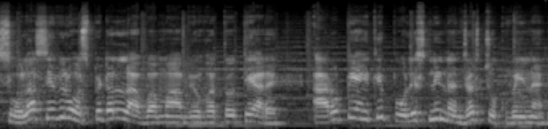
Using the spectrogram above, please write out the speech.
સોલા સિવિલ હોસ્પિટલ લાવવામાં આવ્યો હતો ત્યારે આરોપી અહીંથી પોલીસની નજર ચૂકવીને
